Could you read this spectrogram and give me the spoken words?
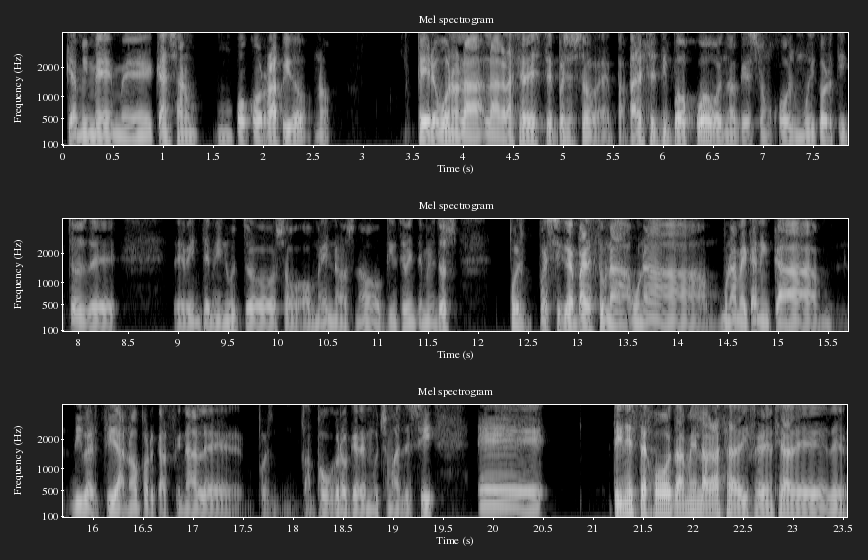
que a mí me, me cansan un, un poco rápido, ¿no? Pero bueno, la, la, gracia de este, pues eso, para este tipo de juegos, ¿no? Que son juegos muy cortitos de, de 20 minutos o, o, menos, ¿no? O 15, 20 minutos, pues, pues sí que me parece una, una, una mecánica divertida, ¿no? Porque al final, eh, pues tampoco creo que dé mucho más de sí. Eh, tiene este juego también la gracia de diferencia de,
